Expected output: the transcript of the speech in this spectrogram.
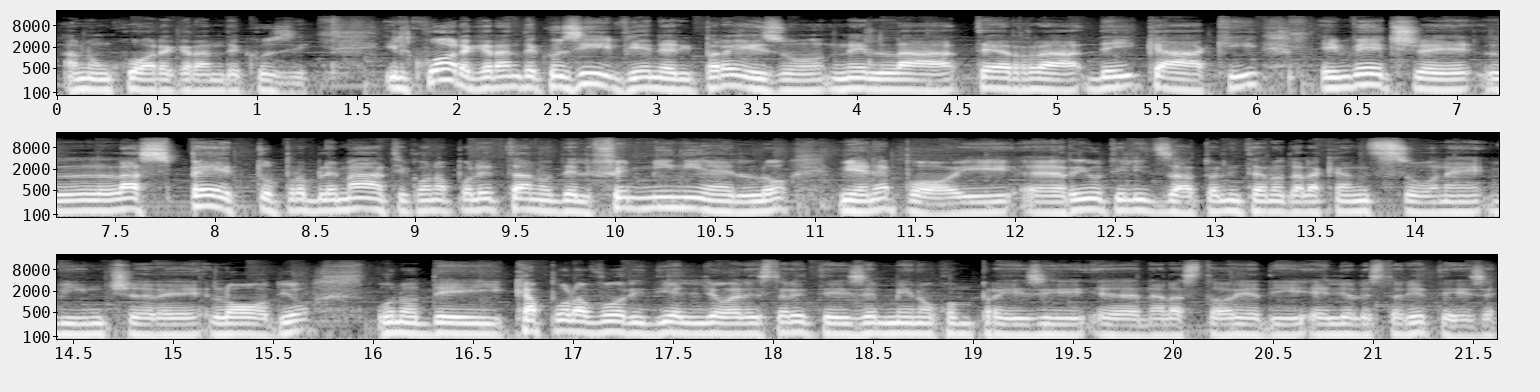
hanno un cuore grande così. Il cuore grande così viene ripreso nella terra dei cachi e invece l'aspetto problematico napoletano del femminiello viene poi eh, riutilizzato all'interno della canzone Vincere l'odio, uno dei capolavori di Elio e le storie tese meno compresi eh, nella storia di Elio e le storie tese,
